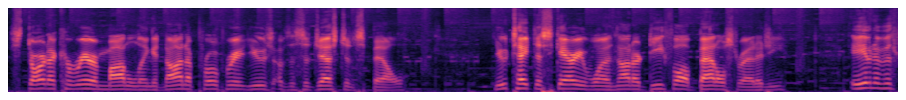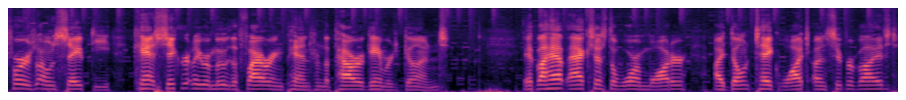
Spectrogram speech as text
Start a career in modeling is not an appropriate use of the suggestion spell. You take the scary one is not our default battle strategy. Even if it's for his own safety, can't secretly remove the firing pins from the Power Gamer's guns. If I have access to warm water, I don't take watch unsupervised.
